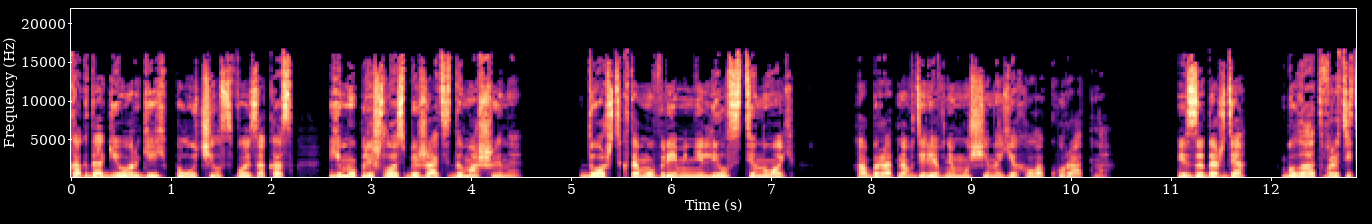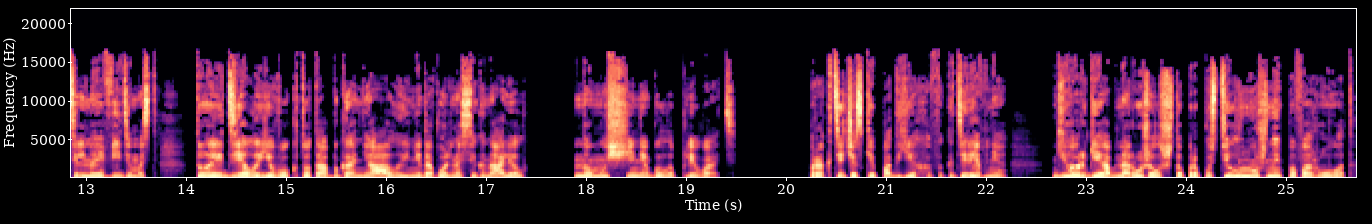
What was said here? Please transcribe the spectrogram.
Когда Георгий получил свой заказ, ему пришлось бежать до машины. Дождь к тому времени лил стеной. Обратно в деревню мужчина ехал аккуратно. Из-за дождя была отвратительная видимость. То и дело его кто-то обгонял и недовольно сигналил, но мужчине было плевать. Практически подъехав к деревне, Георгий обнаружил, что пропустил нужный поворот.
